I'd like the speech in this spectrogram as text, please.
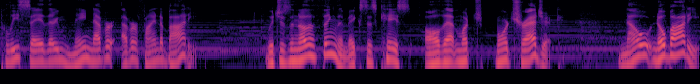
police say they may never ever find a body. Which is another thing that makes this case all that much more tragic. No no body.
